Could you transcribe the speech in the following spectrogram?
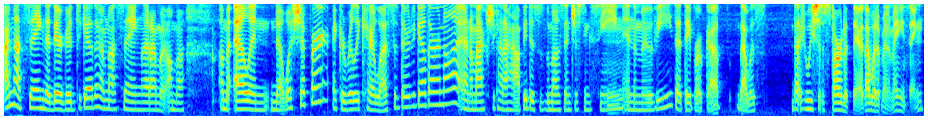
I'm not saying that they're good together. I'm not saying that I'm a I'm a I'm a Elle and Noah shipper. I could really care less if they're together or not, and I'm actually kind of happy. This was the most interesting scene in the movie that they broke up. That was that we should have started there. That would have been amazing.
